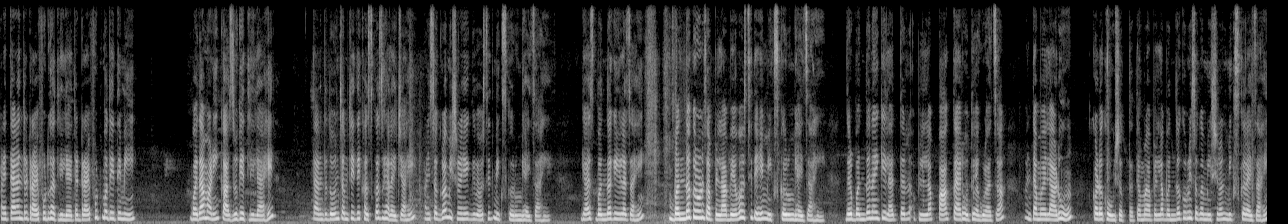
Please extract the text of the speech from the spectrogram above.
आणि त्यानंतर ड्रायफ्रूट घातलेले आहे. तर ड्रायफ्रूटमध्ये इथे मी बदाम आणि काजू घेतलेले आहे. त्यानंतर दोन चमचे इथे खसखस घालायची आहे आणि सगळं मिश्रण हे व्यवस्थित मिक्स करून घ्यायचं आहे. गॅस बंद केलेलाच आहे. बंद करूनच आपल्याला व्यवस्थित हे मिक्स करून घ्यायचं आहे. जर बंद नाही केला तर आपल्याला पाक तयार होतो ह्या गुळाचा आणि त्यामुळे लाडू कडक होऊ शकतात. त्यामुळे आपल्याला बंद करून सगळं मिश्रण मिक्स करायचं आहे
